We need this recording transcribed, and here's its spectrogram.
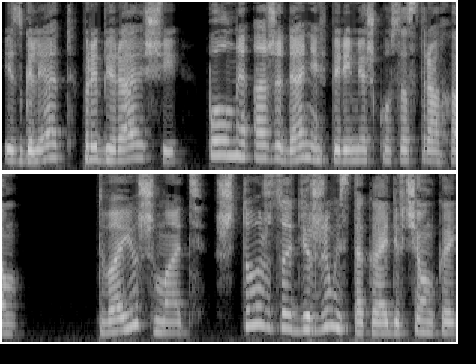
и взгляд, пробирающий, полный ожидания вперемешку со страхом. Твою ж мать, что ж за держимость такая девчонкой,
